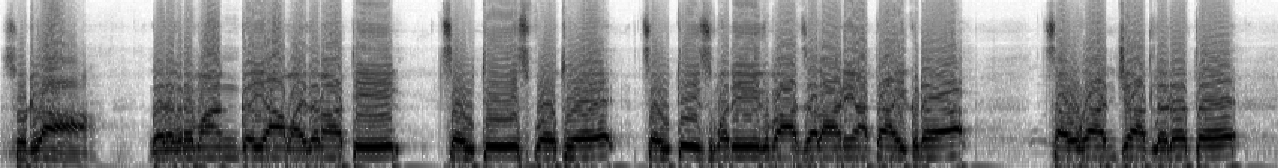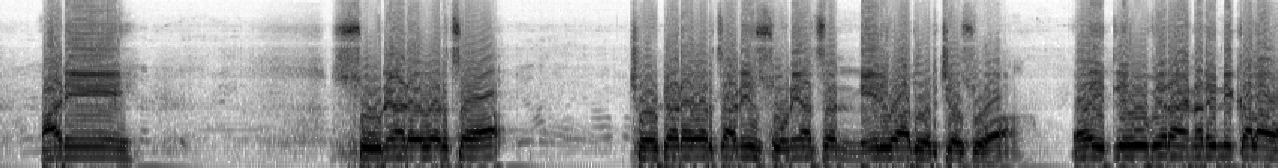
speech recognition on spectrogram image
सुटला. गड क्रमांक या मैदानातील चौतीस पळतोय चौतीसमध्ये एक बाद झाला आणि आता इकडं चौघांच्यात लढत आहे. आणि सोन्या ड्रायव्हरचं छोट्या ड्रायव्हरचं आणि सोन्याचं निर्वाद वर्चस्व. इथले उभे राहणारे निकालाव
